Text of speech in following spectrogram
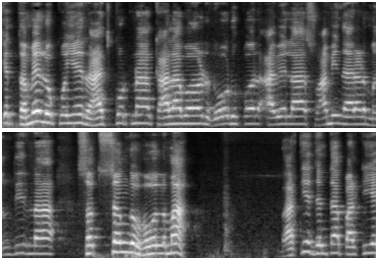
કે તમે લોકોએ રાજકોટના કાલાવડ રોડ ઉપર આવેલા સ્વામિનારાયણ મંદિરના સત્સંગ હોલમાં ભારતીય જનતા પાર્ટીએ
